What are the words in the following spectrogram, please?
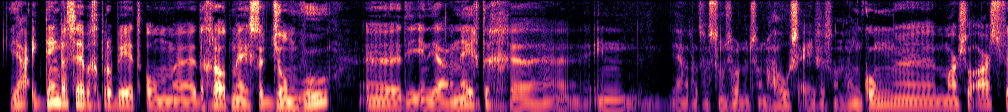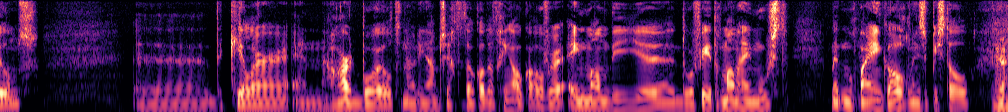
ja, ik denk dat ze hebben geprobeerd om de grootmeester John Woo... die in de jaren negentig in... Ja, dat was toen zo'n zo'n host even van Hongkong martial arts films... The Killer en Hardboiled. Nou, die naam zegt het ook al. Dat ging ook over één man die door 40 man heen moest. Met nog maar één kogel in zijn pistool. Ja.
